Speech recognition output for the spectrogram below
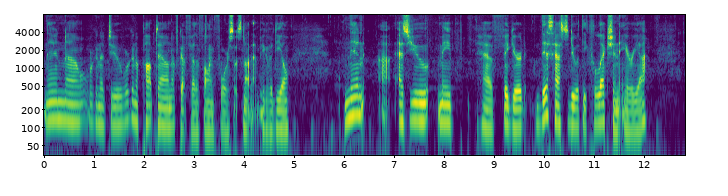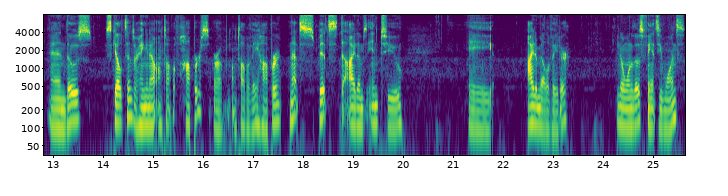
Then uh, what we're going to do, we're going to pop down. I've got Feather Falling 4, so it's not that big of a deal. And then, uh, as you may have figured, this has to do with the collection area. And those skeletons are hanging out on top of hoppers, or up on top of a hopper. And that spits the items into a item elevator. You know, one of those fancy ones.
